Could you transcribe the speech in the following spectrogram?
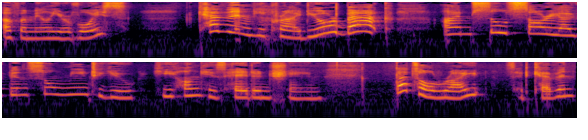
a familiar voice. Kevin, he cried, you're back. I'm so sorry I've been so mean to you. He hung his head in shame. That's all right, said Kevin.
